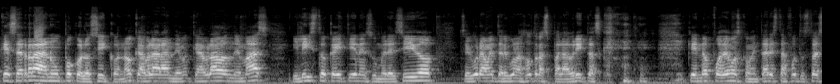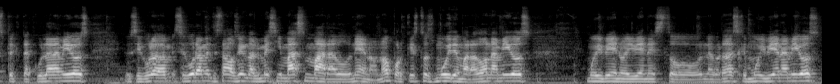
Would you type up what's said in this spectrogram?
que, cerraran un poco el hocico, ¿no? Que hablaran de, que hablaron de más y listo, que ahí tienen su merecido. Seguramente algunas otras palabritas que, que no podemos comentar. Esta foto está espectacular, amigos. seguramente estamos viendo al Messi más maradoniano, ¿no? Porque esto es muy de Maradona, amigos. Muy bien, muy bien esto. La verdad es que muy bien, amigos.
